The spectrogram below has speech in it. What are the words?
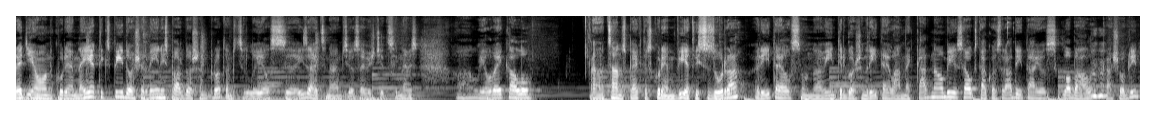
reģioni, kuriem neiet tik spīdoši ar vīnu izpārdošanu, protams, ir liels izaicinājums, jo sevišķi tas ir nevis lielveikalu cenu spektrs, kuriem vieta visu zurā, retails un vīna tirgošana retailā nekad nav bijusi augstākos rādītājos globāli mm -hmm. kā šobrīd.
